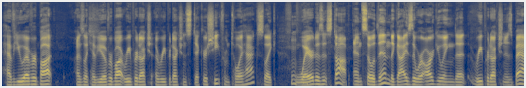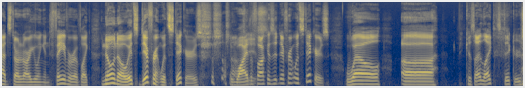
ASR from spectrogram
Have you ever bought? I was like, have you ever bought reproduction a reproduction sticker sheet from Toyhax? Like, where does it stop? And so then the guys that were arguing that reproduction is bad started arguing in favor of like, no, no, it's different with stickers. Oh, Why the fuck is it different with stickers? Well, uh, Because I like stickers.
